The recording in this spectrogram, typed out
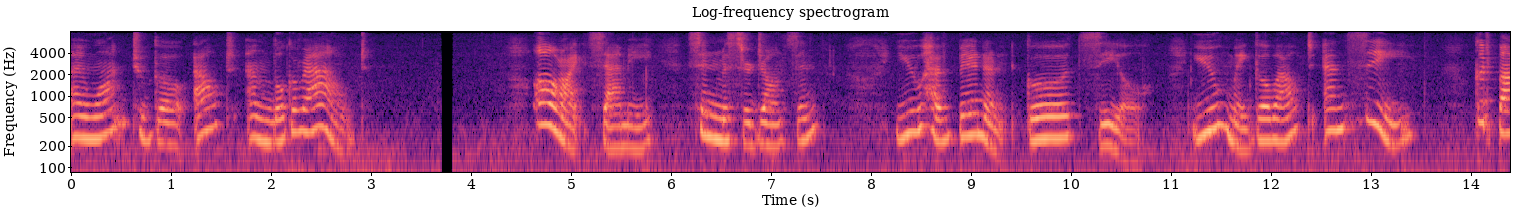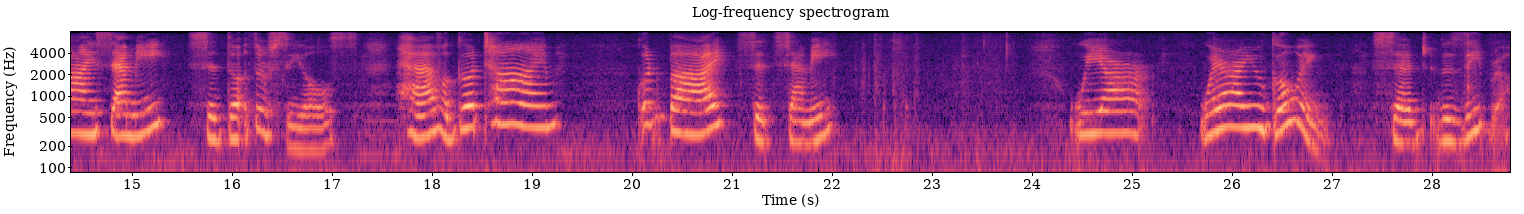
I want to go out and look around. All right, Sammy, said Mr. Johnson. You have been a good seal. You may go out and see. Goodbye, Sammy, said the other seals. Have a good time. Goodbye, said Sammy. We are where are you going? said the zebra.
